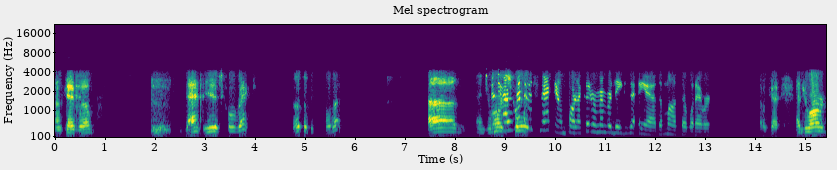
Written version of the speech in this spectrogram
Okay, well that is correct. Both of you correct. Um and Gerard I remember scored the SmackDown part. I couldn't remember the exact, yeah, the month or whatever. Okay. And Gerard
